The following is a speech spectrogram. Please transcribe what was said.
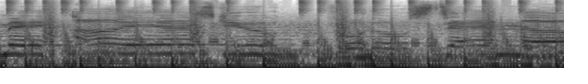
May I ask you for those ten nights.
